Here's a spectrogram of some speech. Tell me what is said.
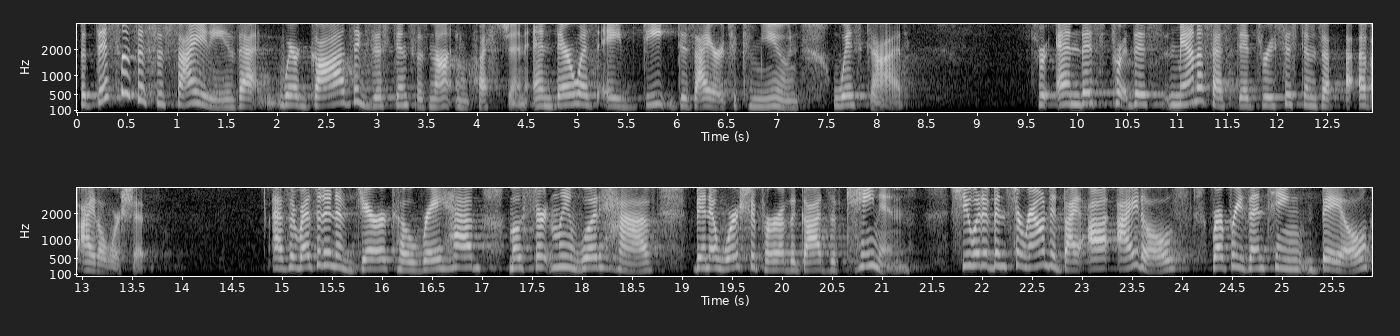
But this was a society that where God's existence was not in question, and there was a deep desire to commune with God. And this, this manifested through systems of, of idol worship. As a resident of Jericho, Rahab most certainly would have been a worshiper of the gods of Canaan. She would have been surrounded by idols representing Baal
